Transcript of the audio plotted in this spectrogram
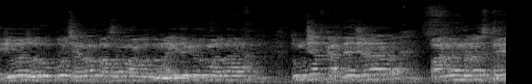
दिवसभर उपोषणात बसावं लागत होतं. माहिती आहे का तुम्हाला तुमच्या काद्याच्या पानंद रस्ते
